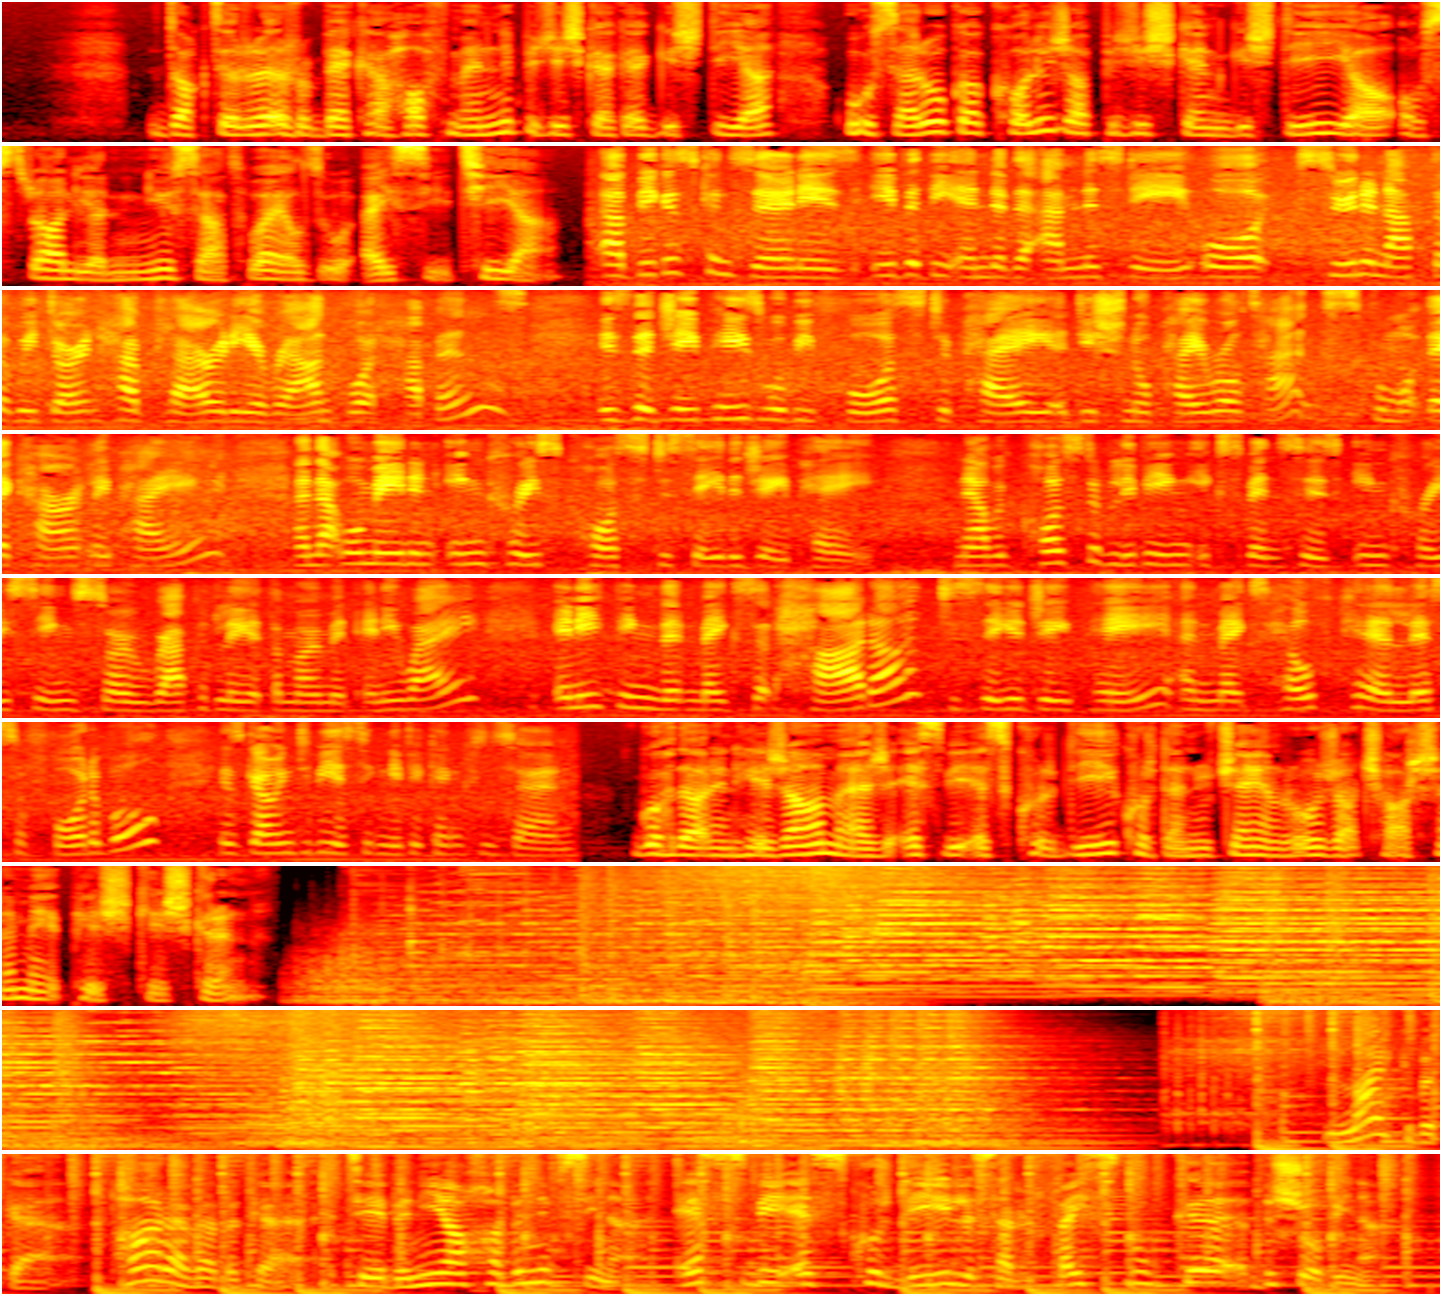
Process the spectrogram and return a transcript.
دکتر ربکا هافمن پزشکک گشتیه او سروکا کالج پزشکن گشتی یا استرالیا نیو ساوت ویلز و ای سی تیه. Our biggest concern is if at the end of the amnesty or soon enough that we don't have clarity around what happens, is that GPs will be forced to pay additional payroll tax from what they're currently paying, and that will mean an increased cost to see the GP. Now, with cost of living expenses increasing so rapidly at the moment anyway, anything that makes it harder to see a GP and makes healthcare less affordable is going to be a significant concern. گهدارن هیجام از اس بی اس کردی کرتنوچه روژا چارشمه پیشکش کرن. بکە پارەوە بکە تێبنییا خە بنفسینە SسBS کوردی لەسەر فیسبووکە بشۆبینە.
